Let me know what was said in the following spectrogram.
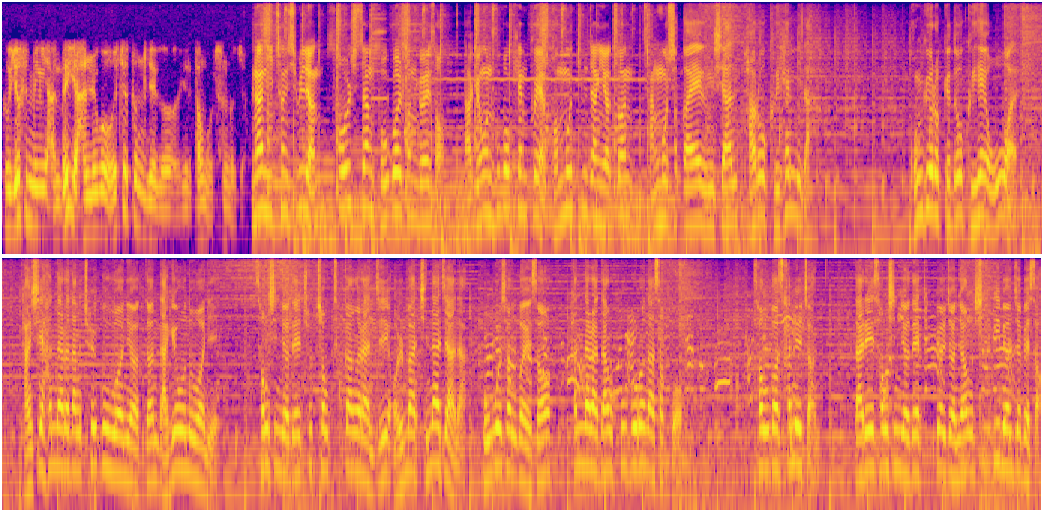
그 여섯 명이 안 되게 하려고 어쨌든 이제 그 방법을 쓰는 거죠. 지난 2011년 서울시장 보궐선거에서 나경원 후보 캠프의 법무팀장이었던 장모 씨 가에 응시한 바로 그 해입니다. 공교롭게도 그해 5월 당시 한나라당 최고위원이었던 나경원 의원이 성신여대 초청 특강을 한 지 얼마 지나지 않아 보궐선거에서 한나라당 후보로 나섰고 선거 3일 전 딸이 성신여대 특별전형 실기 면접에서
